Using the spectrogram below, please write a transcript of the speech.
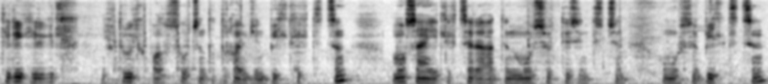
тэрийг хэрэглэх нэвтрүүлэх боловсруучийн тодорхой хэмжээнд бэлтгэгдсэн муу сайн илэгцээр хагаад энэ муу шүтээс энэ чинь хүмүүсээ бэлдсэн.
